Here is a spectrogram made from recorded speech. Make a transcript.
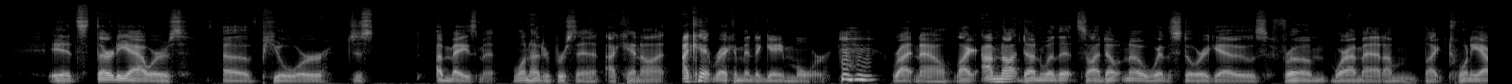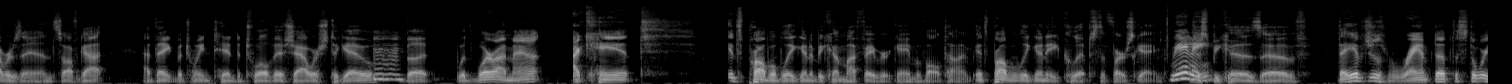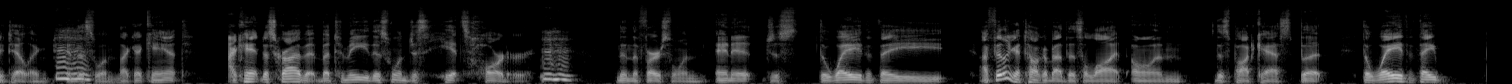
It's 30 hours of pure just amazement. 100%. I cannot I can't recommend a game more Mm-hmm. right now. Like I'm not done with it, so I don't know where the story goes from where I'm at. I'm like 20 hours in, so I've got I think between 10 to 12ish hours to go, Mhm. but with where I'm at, I can't it's probably going to become my favorite game of all time. It's probably going to eclipse the first game. Really? Just because of they have just ramped up the storytelling in Mhm. this one. Like I can't I can't describe it, but to me this one just hits harder Mm-hmm. than the first one and it just the way that they I feel like I talk about this a lot on this podcast but the way that they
